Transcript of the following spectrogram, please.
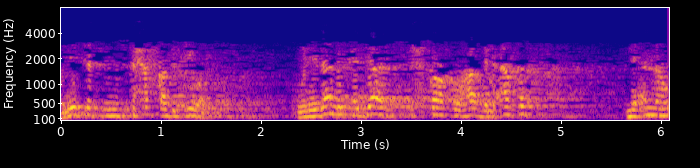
وليست مستحقة بالعوض ولذلك جاء استحقاقها بالعقد لأنه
